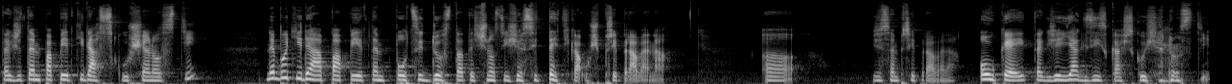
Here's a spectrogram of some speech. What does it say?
takže ten papír ti dá zkušenosti, nebo ti dá papír ten pocit dostatečnosti, že jsi teďka už připravená? Uh, že jsem připravená. OK, takže jak získáš zkušenosti?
